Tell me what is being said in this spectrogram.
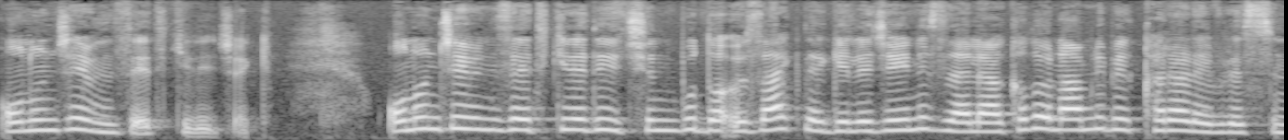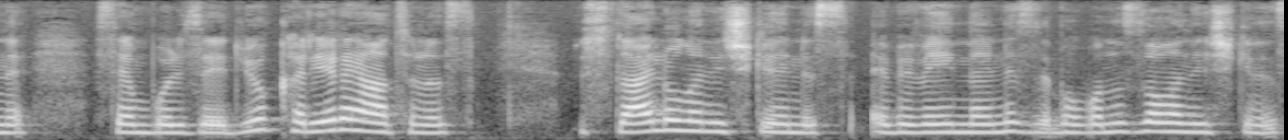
10. E, evinizi etkileyecek. 10. evinizi etkilediği için bu da özellikle geleceğinizle alakalı önemli bir karar evresini sembolize ediyor. Kariyer hayatınız, üstlerle olan ilişkileriniz, ebeveynlerinizle, babanızla olan ilişkiniz,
